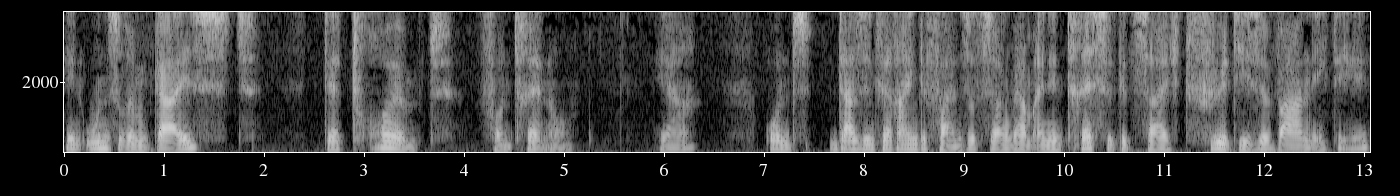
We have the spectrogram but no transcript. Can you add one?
in unserem Geist, der träumt von Trennung. Ja? Und da sind wir reingefallen sozusagen. Wir haben ein Interesse gezeigt für diese Wahnidee.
